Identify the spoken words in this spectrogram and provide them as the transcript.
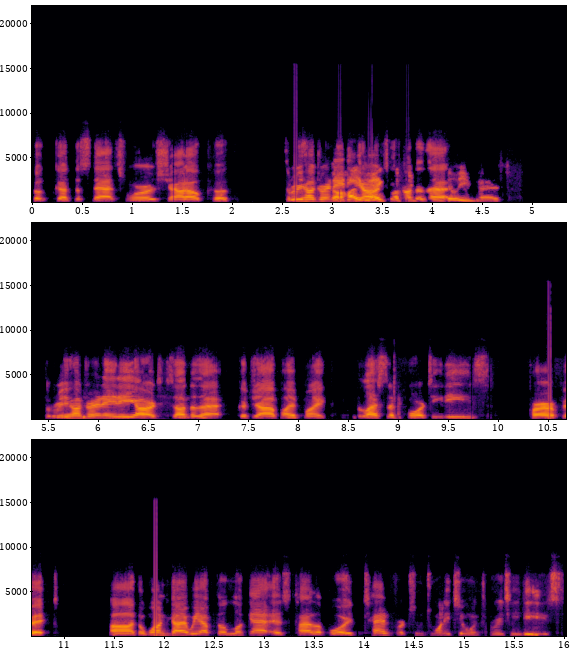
Cook got the stats for us. Shout out Cook. 380 The yards. Mike's He's under that. kill you guys. 380 yards. He's under that. Good job, Hype Mike. Less than four TDs. Perfect. Uh, the one guy we have to look at is Tyler Boyd. 10 for 222 and three TDs.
